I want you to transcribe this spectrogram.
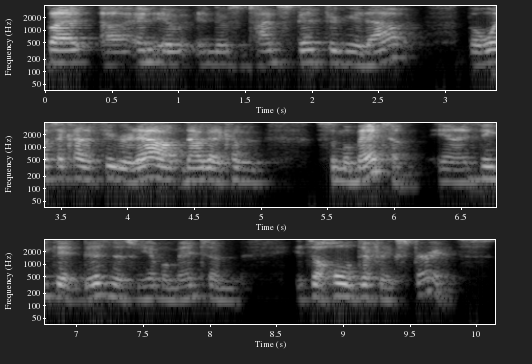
But, uh, and, it, and there was some time spent figuring it out. But once I kind of figured it out, now I got to come some momentum. And I think that business, when you have momentum, it's a whole different experience.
